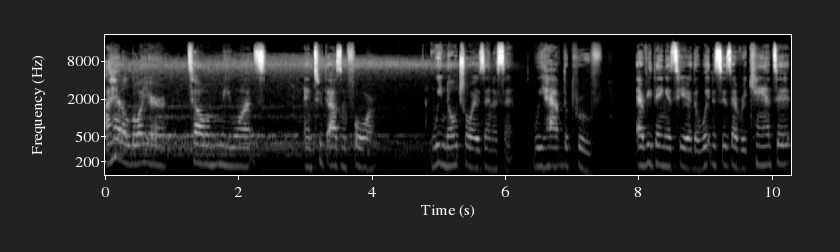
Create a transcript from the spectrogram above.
I had a lawyer tell me once in 2004 we know Troy is innocent. We have the proof. Everything is here. The witnesses have recanted.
